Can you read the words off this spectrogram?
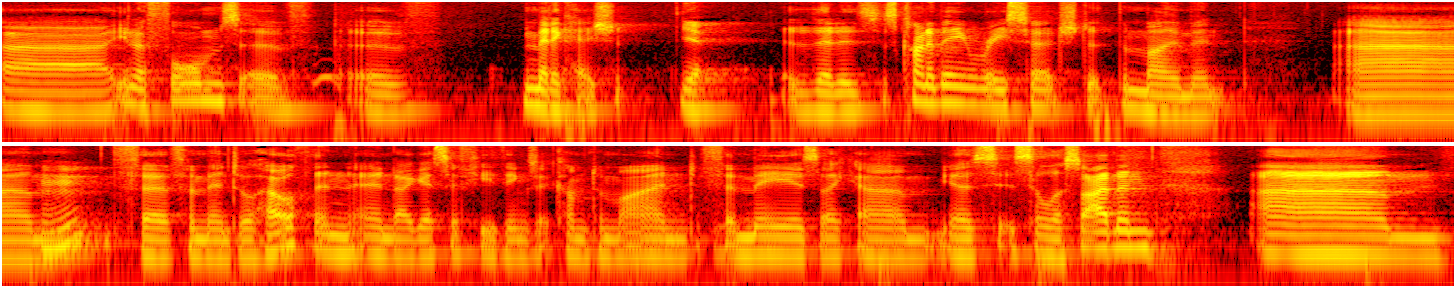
uh, you know, forms of of medication Yeah. that is just kind of being researched at the moment um, Mhm. for, for mental health. And, and I guess a few things that come to mind for me is like um, you know, psilocybin. Um,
